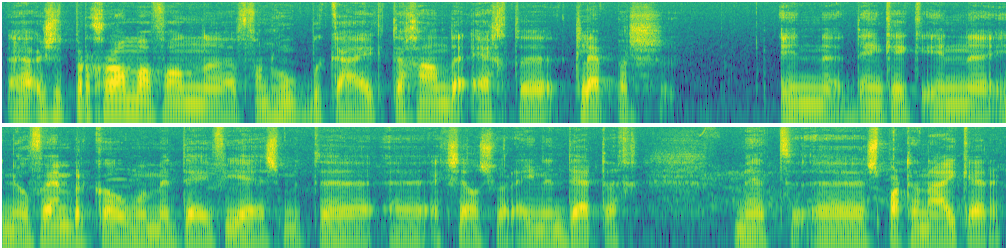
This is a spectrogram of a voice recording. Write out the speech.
Uh, als je het programma van, uh, van Hoek bekijkt, dan gaan de echte kleppers in, eh, denk ik, in, eh, in november komen met DVS, met uh, Excelsior 31, met Sparta Nijkerk.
